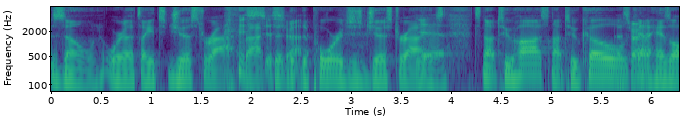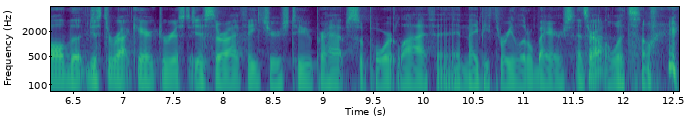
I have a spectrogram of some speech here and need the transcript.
zone, where it's like it's just right, right? just the, right. the porridge is just right. Yeah. It's, it's not too hot, it's not too cold. That's Kind right. of has all the just the right characteristics. just the right features to perhaps support life and, and maybe three little bears. That's out right. in the woods somewhere.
